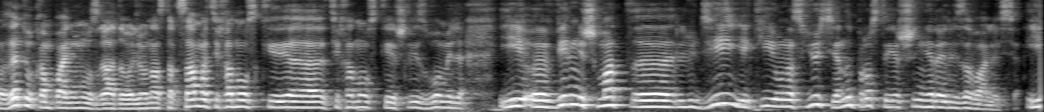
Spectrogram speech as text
гэтую кампанію мы узгадывалі у нас таксама ціхановскія ціхановскія ішлі з гомеля і вельмі шмат людзей якія у нас ёсць яны просто яшчэ не рэалізаваліся і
